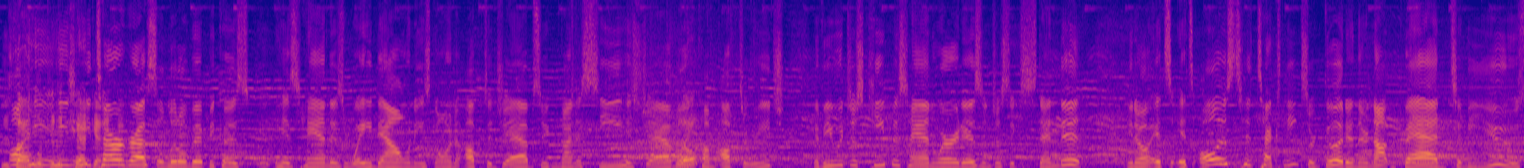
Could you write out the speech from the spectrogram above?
He's Well, not he, looking he, to check he anything. telegraphs a little bit because his hand is way down when he's going up to jab, so you can kind of see his jab like come up to reach. If he would just keep his hand where it is and just extend it, you know, it's it's all his, his techniques are good and they're not bad to be used.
